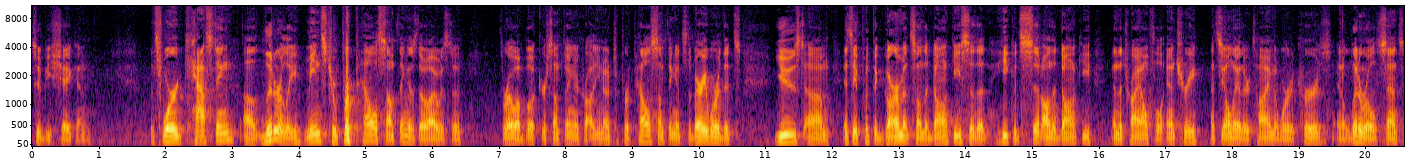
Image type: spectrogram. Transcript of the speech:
to be shaken. This word casting uh, literally means to propel something, as though I was to throw a book or something across, you know, to propel something. It's the very word that's used um, as they put the garments on the donkey so that he could sit on the donkey in the triumphal entry. That's the only other time the word occurs in a literal sense.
